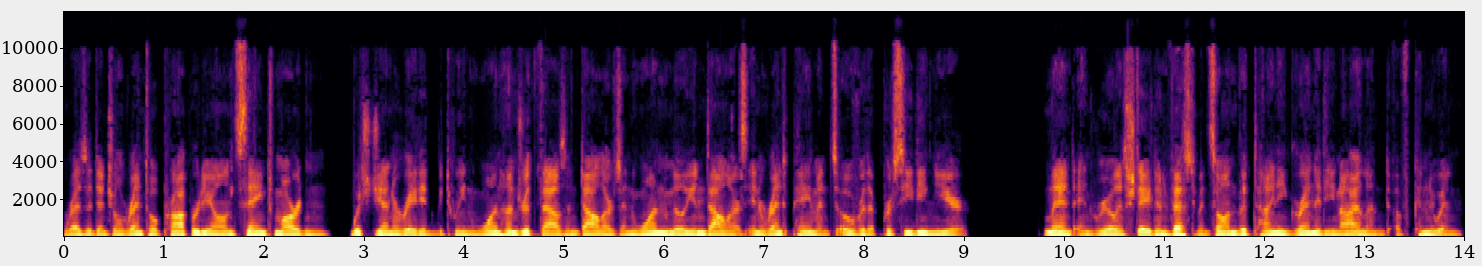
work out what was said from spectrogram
Residential rental property on St. Martin, which generated between $100,000 and $1 million in rent payments over the preceding year. Land and real estate investments on the tiny Grenadine island of Canouan,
